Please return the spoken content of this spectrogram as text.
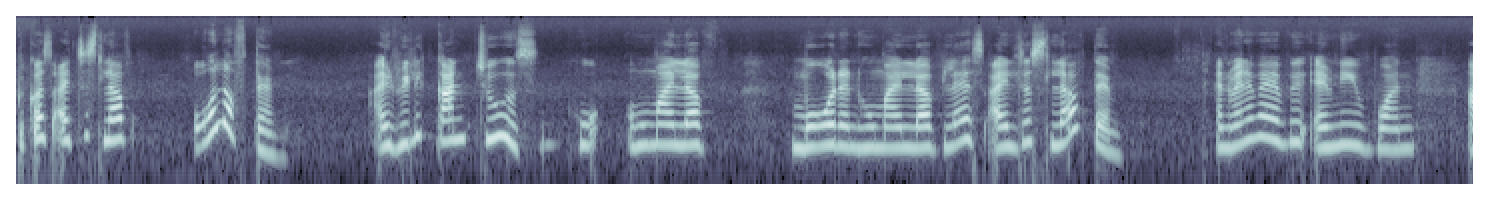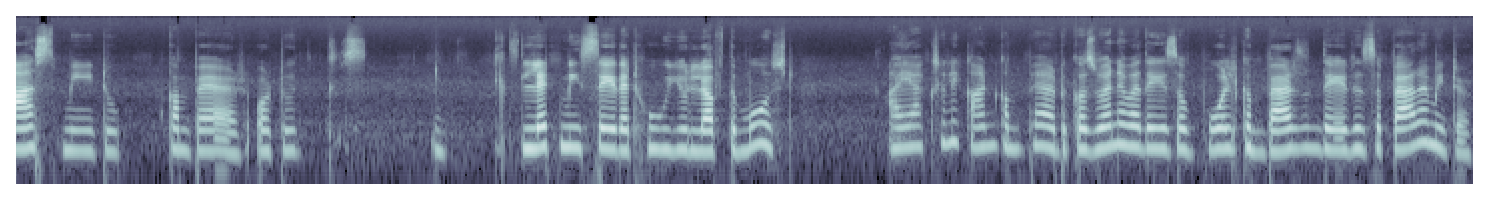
because I just love all of them. I really can't choose who whom I love more and whom I love less. I'll just love them. And whenever every, anyone asks me to compare or to let me say that who you love the most, I actually can't compare because whenever there is a world comparison, there is a parameter.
